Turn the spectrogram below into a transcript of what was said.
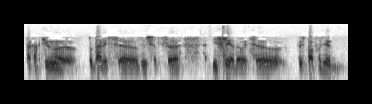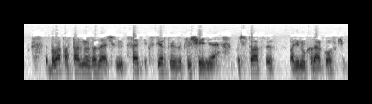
так активно пытались, э, значит, э, исследовать, э, то есть, по сути, была поставлена задача написать экспертное заключение по ситуации с господином Ходорковским.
